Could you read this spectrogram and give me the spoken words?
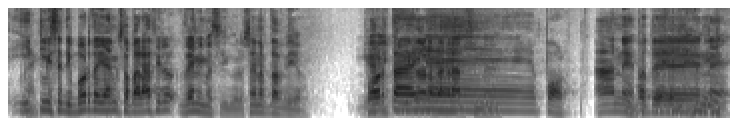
ή κλείσε την πόρτα ή άνοιξε το παράθυρο. Δεν είμαι σίγουρος. Ένα από τα δύο. Οι Πόρτα Γαλλικοί τώρα είναι. θα γράψουνε. Πόρτ. Α, ναι, Οπότε- τότε. ναι.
